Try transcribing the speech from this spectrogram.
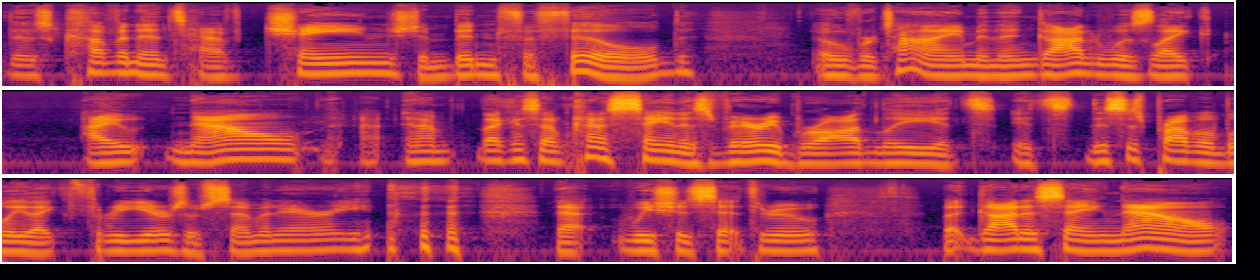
Those covenants have changed and been fulfilled over time. And then God was like, I now, and I'm like I said, I'm kind of saying this very broadly. It's it's this is probably like three years of seminary that we should sit through, but God is saying now,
